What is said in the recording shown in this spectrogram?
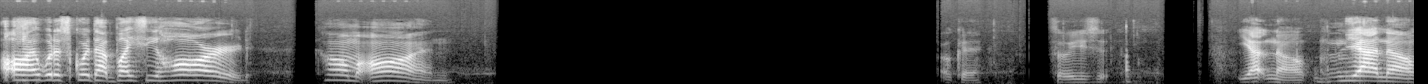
Oh, I would have scored that Bicey hard. Come on. So you should. Yeah, no. Yeah, no.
